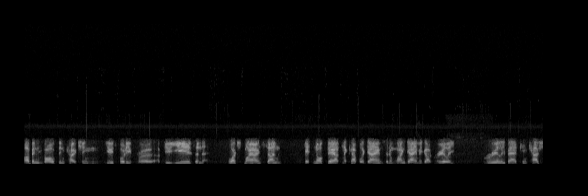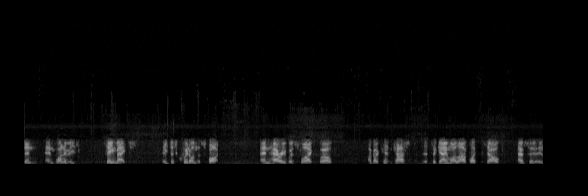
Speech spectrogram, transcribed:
I've been involved in coaching youth footy for a few years and watched my own son get knocked out in a couple of games. And in one game, he got really really bad concussion, and one of his teammates, he just quit on the spot. And Harry was like, "Well, I got concussed. It's a game I love, like yourself. Absolutely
